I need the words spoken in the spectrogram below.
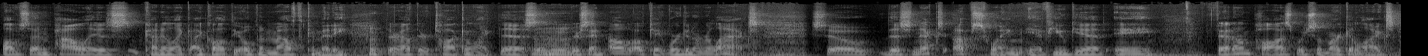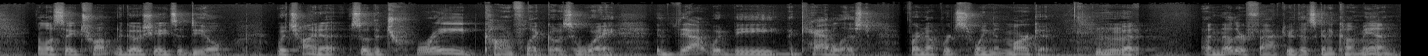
All of a sudden, Powell is kind of like I call it the open mouth committee. they're out there talking like this, and mm-hmm. they're saying, "Oh, okay, we're going to relax." So this next upswing, if you get a Fed on pause, which the market likes, and let's say Trump negotiates a deal with China, so the trade conflict goes away, that would be a catalyst for an upward swing in market. Mm-hmm. But another factor that's going to come in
